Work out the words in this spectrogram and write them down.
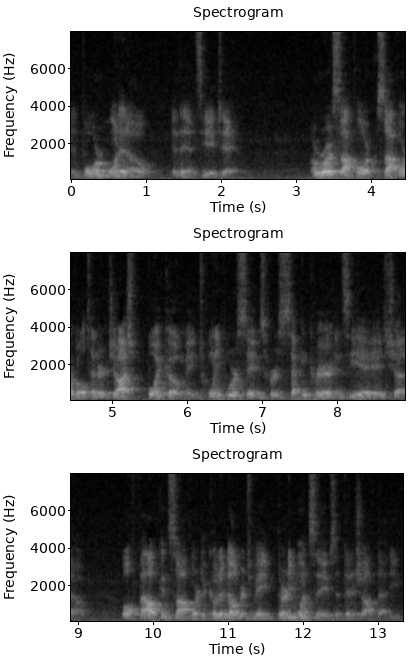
and 4 1 0 in the NCHA. Aurora sophomore, sophomore goaltender Josh Boyko made 24 saves for his second career NCAA shutout, while Falcon sophomore Dakota Delbridge made 31 saves to finish off that evening.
